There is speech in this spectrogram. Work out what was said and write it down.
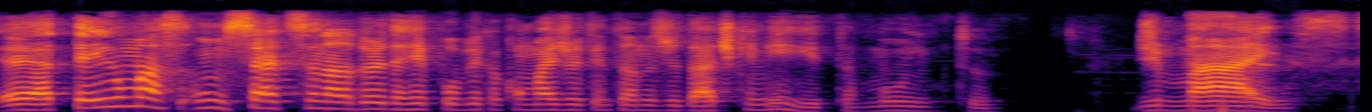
é, tem uma- um certo senador da República com mais de 80 anos de idade que me irrita muito. Demais.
